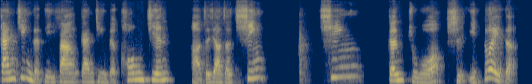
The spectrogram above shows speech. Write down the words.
干净的地方、干净的空间啊。这叫做清，清跟浊是一对的。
